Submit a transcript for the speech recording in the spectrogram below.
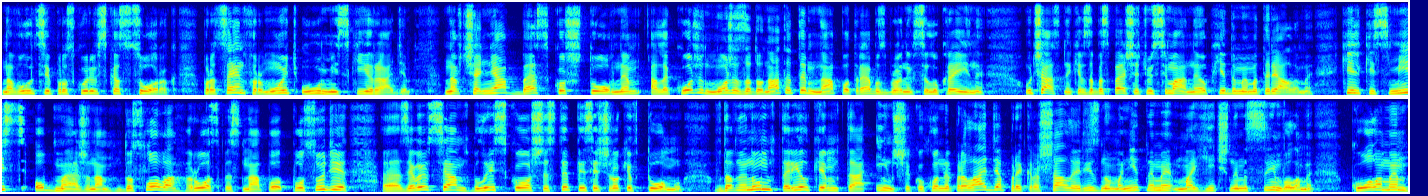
на вулиці Проскурівська, 40. Про це інформують у міській раді. Навчання безкоштовне, але кожен може задонатити на потребу збройних сил України. Учасників забезпечать усіма необхідними матеріалами. Кількість місць обмежена. До слова, розпис на посуді е, з'явився близько 6 тисяч років тому. В давнину тарілки та інше кухонне приладдя прикрашали різноманітними магічними символами. колами,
